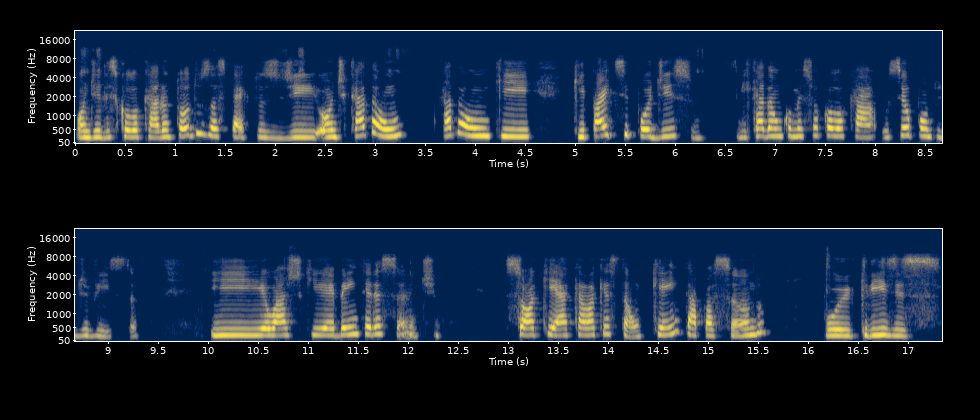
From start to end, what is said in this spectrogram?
onde eles colocaram todos os aspectos de onde cada um, cada um que que participou disso e cada um começou a colocar o seu ponto de vista. E eu acho que é bem interessante. Só que é aquela questão: quem está passando por crises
